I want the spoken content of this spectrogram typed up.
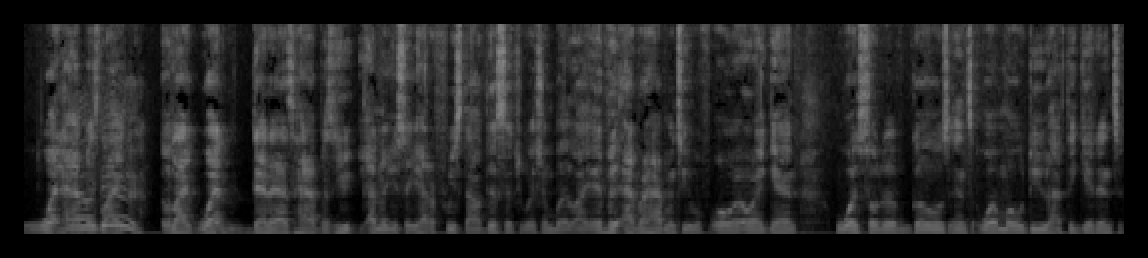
What happens yeah. like like what dead ass happens? You I know you say you had a freestyle this situation, but like if it ever happened to you before or again, what sort of goes into what mode do you have to get into?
